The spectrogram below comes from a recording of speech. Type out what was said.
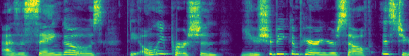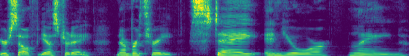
as the saying goes, the only person you should be comparing yourself is to yourself yesterday. Number three, stay in your lane.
